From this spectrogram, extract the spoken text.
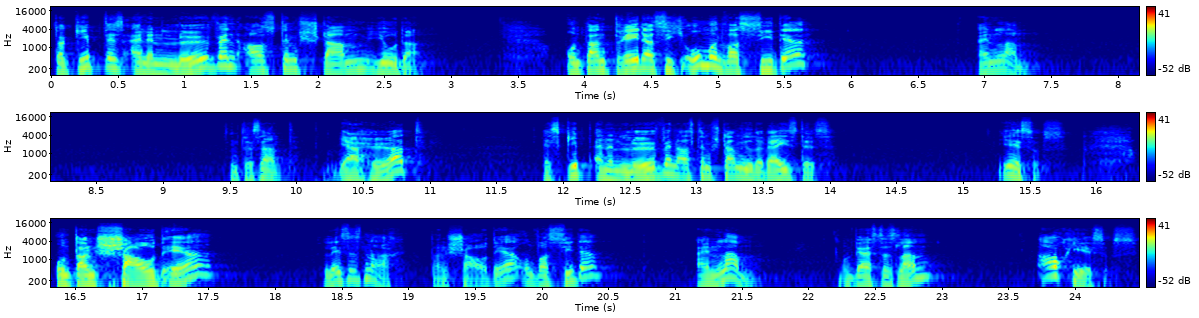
da gibt es einen Löwen aus dem Stamm Juda. Und dann dreht er sich um und was sieht er? Ein Lamm. Interessant. Er hört, es gibt einen Löwen aus dem Stamm Juda. Wer ist es? Jesus. Und dann schaut er, lese es nach, dann schaut er und was sieht er? Ein Lamm. Und wer ist das Lamm? Auch Jesus.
